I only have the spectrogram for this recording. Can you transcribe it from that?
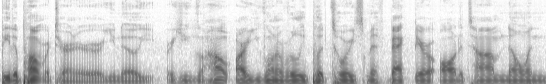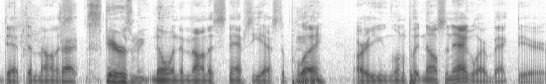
be the punt returner? Or, you know, are you how are you going to really put Torrey Smith back there all the time, knowing that the amount of That scares me. knowing the amount of snaps he has to play? Mm-hmm. Are you going to put Nelson Agholor back there,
